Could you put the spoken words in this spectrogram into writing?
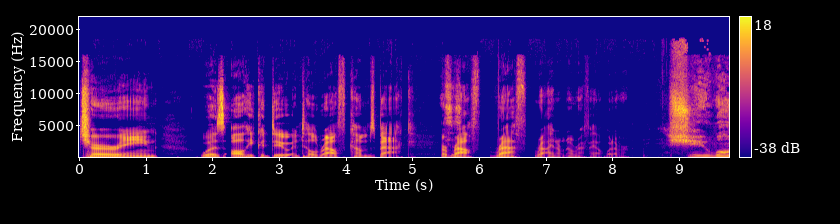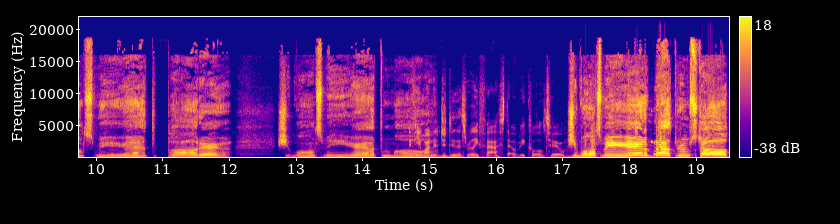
churring was all he could do until Ralph comes back. Or Ralph, Raph, Ra- I don't know, Raphael, whatever. She wants me at the party. She wants me at the mall. if you wanted to do this really fast, that would be cool too. She wants me in a bathroom stall.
